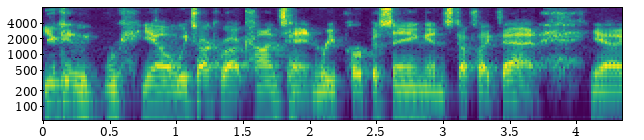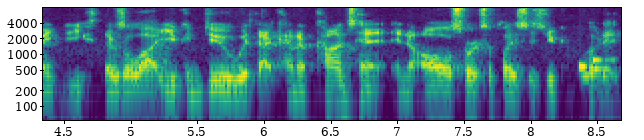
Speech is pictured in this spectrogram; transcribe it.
you can you know we talk about content and repurposing and stuff like that yeah there's a lot you can do with that kind of content in all sorts of places you can put it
